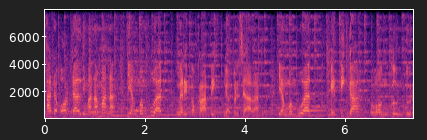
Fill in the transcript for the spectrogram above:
Ada ordal di mana-mana yang membuat meritokratik nggak berjalan, yang membuat etika luntur.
